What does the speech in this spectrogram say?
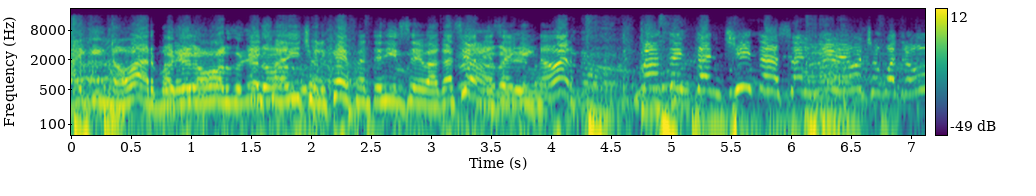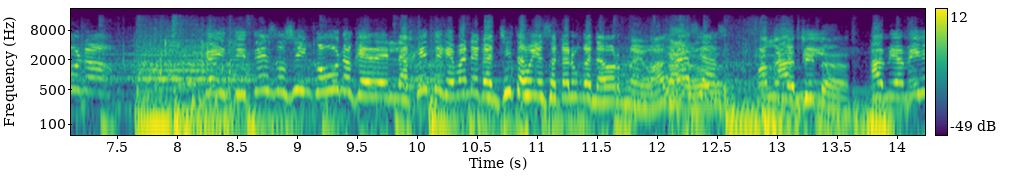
Hay que innovar, porque Hay que innovar, hay que eso innovar. ha dicho el jefe antes de irse de vacaciones. Claro, hay que innovar. 23251 que de la gente que mande canchitas voy a sacar un ganador nuevo. ¿ah? Claro. Gracias. Manden a mi- canchitas. a mi amiga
